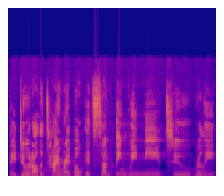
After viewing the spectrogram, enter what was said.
they do it all the time, right? But it's something we need to really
